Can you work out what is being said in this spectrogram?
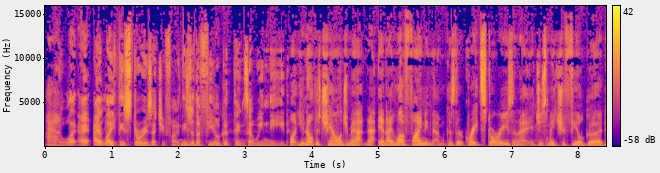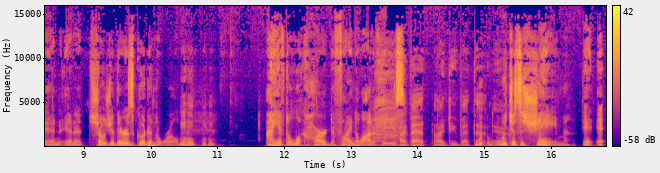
Ah, I like I, I like these stories that you find. These are the feel good things that we need. Well, you know the challenge, Matt, and I, and I love finding them because they're great stories, and I, it just makes you feel good, and and it shows you there is good in the world. I have to look hard to find a lot of these, I bet. I do bet that. wh- yeah. which is a shame. It- it-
